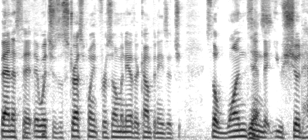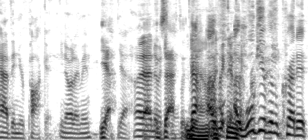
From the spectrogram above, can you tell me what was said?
benefit, which is a stress point for so many other companies. It's it's the one thing Yes. that you should have in your pocket. You know what I mean? yeah yeah, I, I know exactly What now Yeah, I, I will- think- I will give them credit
